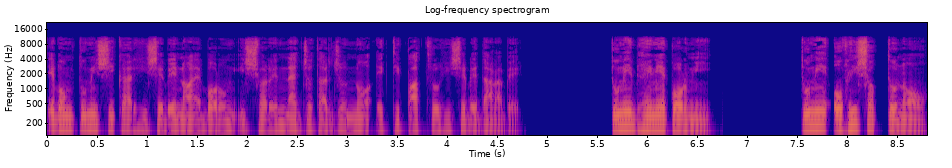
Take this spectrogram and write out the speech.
এবং তুমি শিকার হিসেবে নয় বরং ঈশ্বরের ন্যায্যতার জন্য একটি পাত্র হিসেবে দাঁড়াবে। তুমি ভেঙে পড়নি। তুমি অভিশপ্ত নও।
